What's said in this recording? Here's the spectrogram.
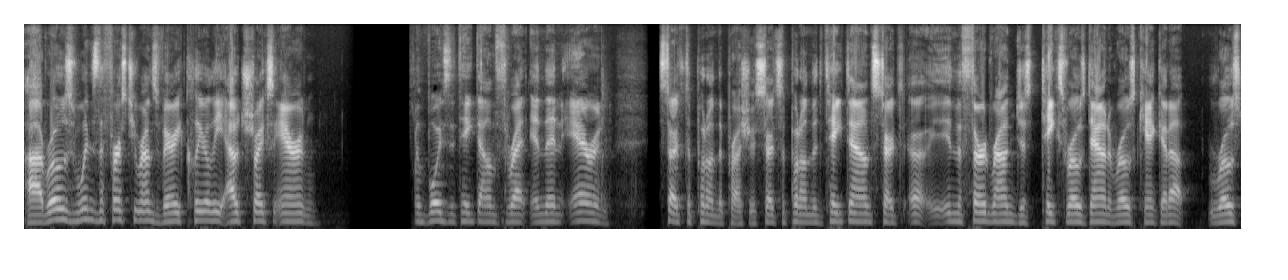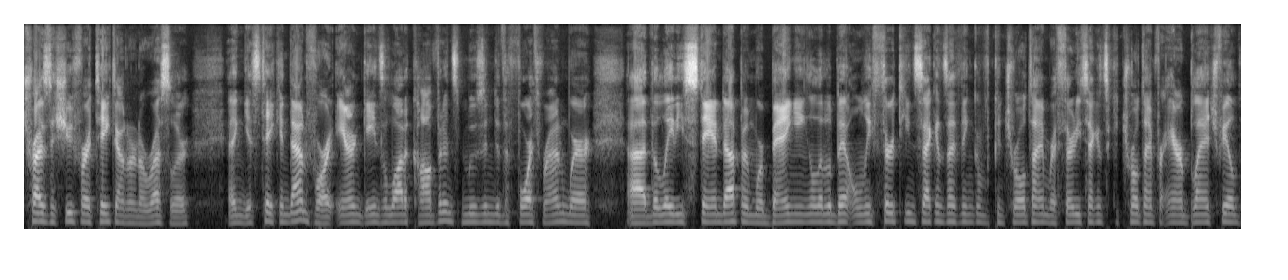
Uh, Rose wins the first two rounds very clearly, outstrikes Erin, avoids the takedown threat, and then Erin starts to put on the pressure, starts to put on the takedown, starts uh, in the third round, just takes Rose down, and Rose can't get up. Rose tries to shoot for a takedown on a wrestler and gets taken down for it. Erin gains a lot of confidence, moves into the fourth round where uh, the ladies stand up and we're banging a little bit. Only 13 seconds, I think, of control time or 30 seconds of control time for Erin Blanchfield.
